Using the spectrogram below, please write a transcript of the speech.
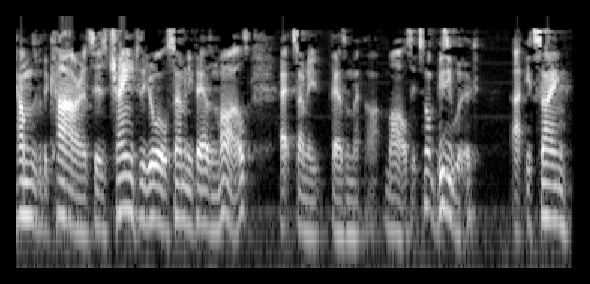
comes with the car and it says change the oil so many thousand miles at so many thousand uh, miles. It's not busy work. Uh, it's saying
